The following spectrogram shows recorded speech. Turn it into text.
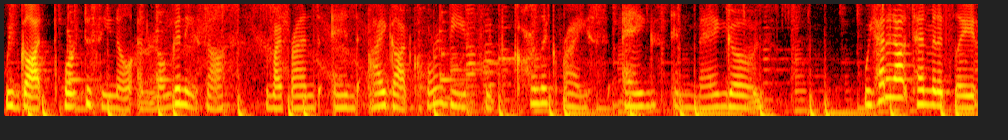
We've got pork tocino and longanisa for my friends, and I got corned beef with garlic rice, eggs, and mangoes. We headed out 10 minutes late,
